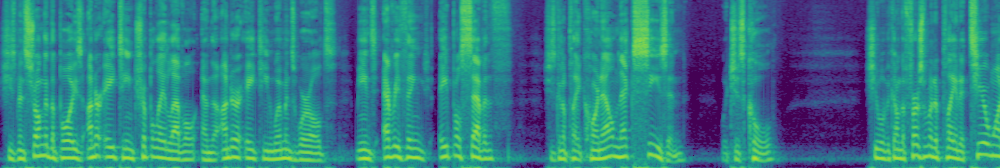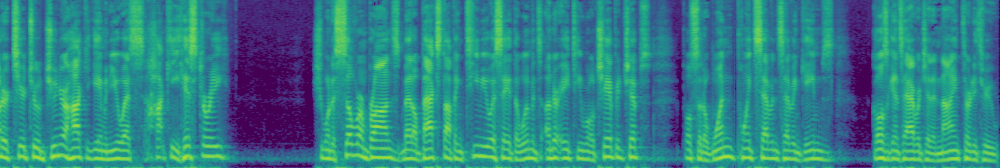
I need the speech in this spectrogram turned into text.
She's been strong at the boys under 18 AAA level and the under 18 women's worlds. Means everything. April 7th, she's going to play Cornell next season, which is cool. She will become the first woman to play in a tier one or tier two junior hockey game in U.S. hockey history. She won a silver and bronze medal backstopping Team USA at the Women's Under 18 World Championships. Posted a 1.77 games goals against average and a 933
